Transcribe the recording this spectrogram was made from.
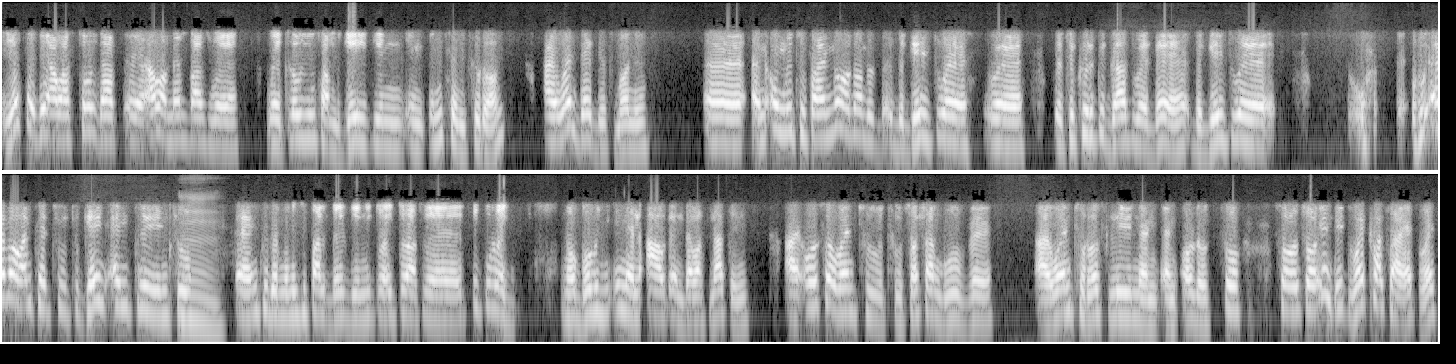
yesterday, I was told that uh, our members were, were closing some gates in, in, in Centurion. I went there this morning, uh, and only to find no, no, the, the gates were, were, the security guards were there. The gates were. Whoever wanted to, to gain entry into mm. uh, into the municipal building, it was, it was uh, people were you know, going in and out, and there was nothing. I also went to to Soshanguve. I went to Rosslyn and, and all those. So so so indeed, workers are at work.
